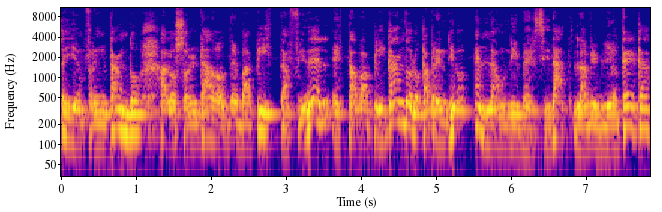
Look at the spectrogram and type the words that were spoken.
y enfrentando a los soldados de Batista. Fidel estaba aplicando lo que aprendió en la universidad, la biblioteca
